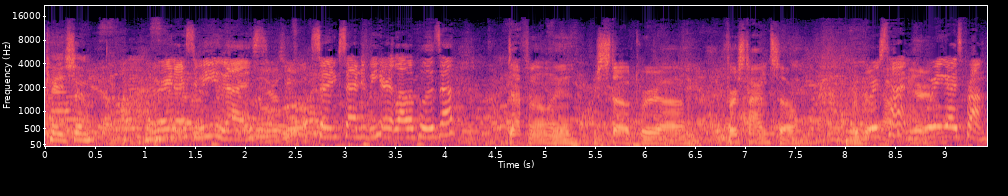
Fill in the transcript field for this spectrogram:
Cayson. Very nice to meet you guys. So you excited to be here at Lollapalooza? Definitely. We're stoked. We're uh, first time, so we're really First time. here. Where are you guys from?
